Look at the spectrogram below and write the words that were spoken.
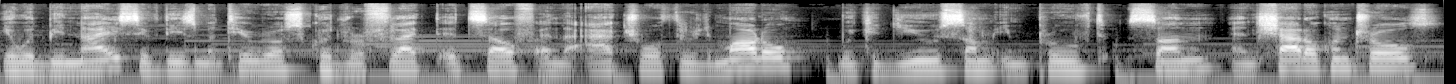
it would be nice if these materials could reflect itself in the actual 3D model. We could use some improved sun and shadow controls,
